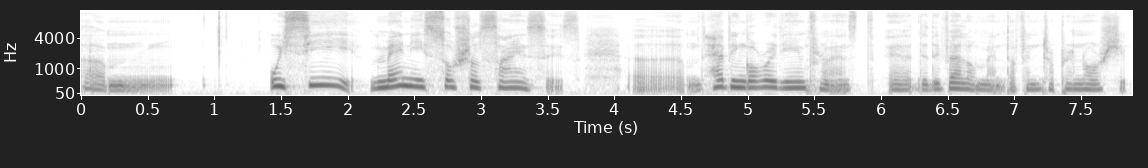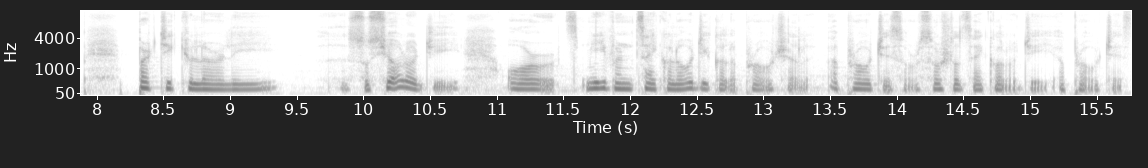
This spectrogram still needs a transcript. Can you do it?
Um, we see many social sciences uh, having already influenced uh, the development of entrepreneurship, particularly sociology or even psychological approach, approaches or social psychology approaches.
